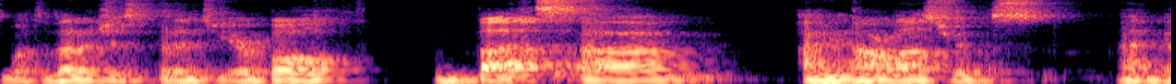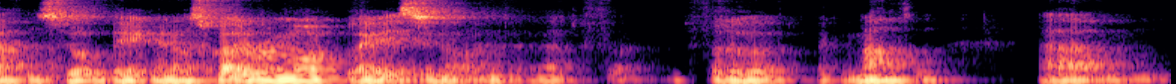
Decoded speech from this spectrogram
what the villagers put into your bowl. But um, I mean, our monastery was hadn't gotten so big, and it was quite a remote place, you know, and, of a, like a mountain. Um,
